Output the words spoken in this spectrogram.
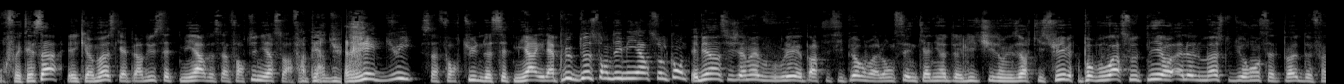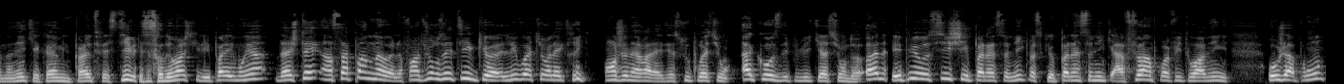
pour fêter ça, et que Musk a perdu 7 milliards de sa fortune hier soir. Enfin, perdu, réduit sa fortune de 7 milliards. Il a plus que 210 milliards sur le compte. Eh bien, si jamais vous voulez participer, on va lancer une cagnotte Litchi dans les heures qui suivent pour pouvoir soutenir Elon Musk durant cette période de fin d'année qui est quand même une période festive. Et ce serait dommage qu'il n'ait pas les moyens d'acheter un sapin de Noël. Enfin, toujours est-il que les voitures électriques, en général, étaient sous pression à cause des publications de On, et puis aussi chez Panasonic, parce que Panasonic a fait un profit warning au Japon,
